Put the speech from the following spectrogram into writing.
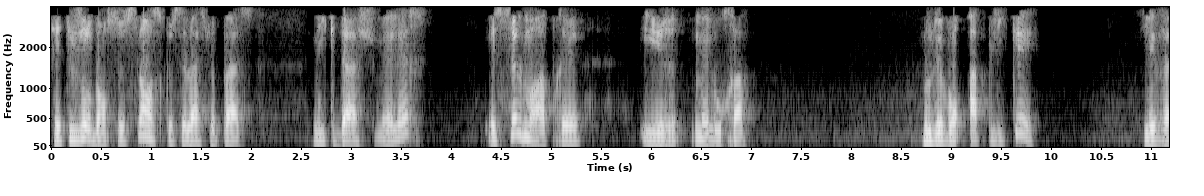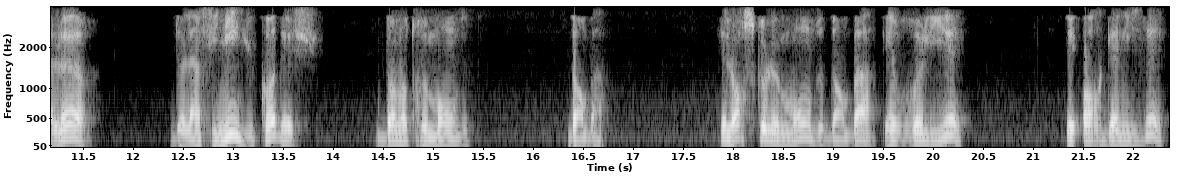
C'est toujours dans ce sens que cela se passe. Mikdash Melech, et seulement après Ir Melucha. Nous devons appliquer les valeurs de l'infini du Kodesh dans notre monde d'en bas. Et lorsque le monde d'en bas est relié et organisé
